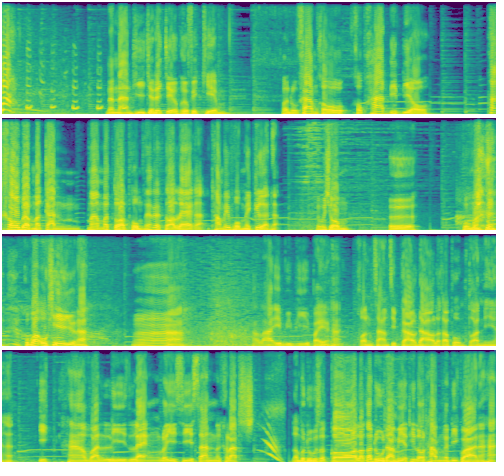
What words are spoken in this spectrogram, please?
ว้านานๆทีจะได้เจอเพอร์เฟกเกมฝั่งตรงข้ามเขาเขาพลาดนิดเดียว ถ้าเขาแบบมากันมามาตรวจผมตั้งแต่ตอนแรกอะทำให้ผมไม่เกิดอะท่านผู้ชม เออ ผมว่าผมว่าโอเคอยู่นะอ่าทาร่า MVP ไปฮะ คอน 39 ดาวแล้วครับผมตอนนี้ฮะ อีก 5 วันรีแลงรอยซีซั่นนะครับ เรามาดูสกอร์ แล้วก็ดูดาเมจที่เราทำกันดีกว่านะฮะ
